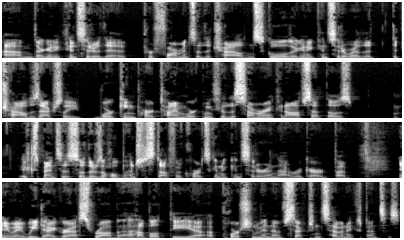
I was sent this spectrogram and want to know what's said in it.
um, they're going to consider the performance of the child in school. They're going to consider whether the, the child is actually working part time, working through the summer, and can offset those expenses. So there's a whole bunch of stuff a court's going to consider in that regard. But anyway, we digress. Rob, how about the uh, apportionment of Section 7 expenses?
